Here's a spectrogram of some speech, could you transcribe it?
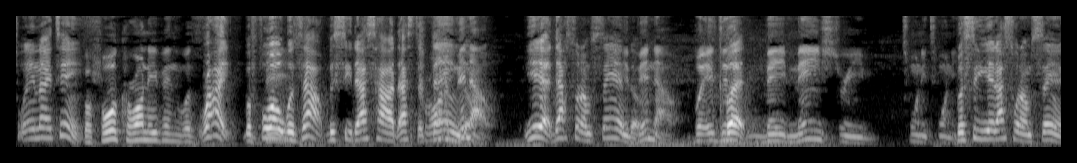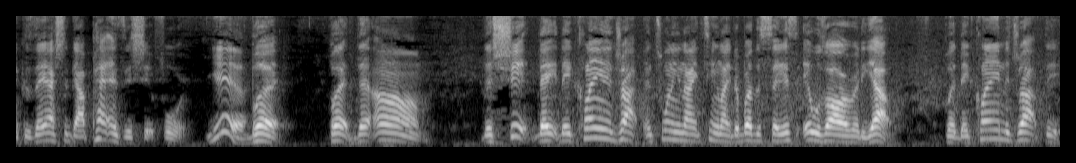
2019. Before Corona even was Right before it was out. But see, that's how. That's the Corona thing. been though. out. Yeah, that's what I'm saying It though. been out, but it just But- made mainstream 2020. But see, yeah, that's what I'm saying because they actually got patents and shit for it. yeah, But but the um the shit they they claim it dropped in 2019. Like the brothers say, it's, it was already out, but they claim it dropped it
